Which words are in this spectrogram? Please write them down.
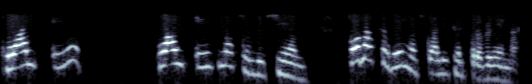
¿cuál es? ¿Cuál es la solución? Todas sabemos cuál es el problema.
